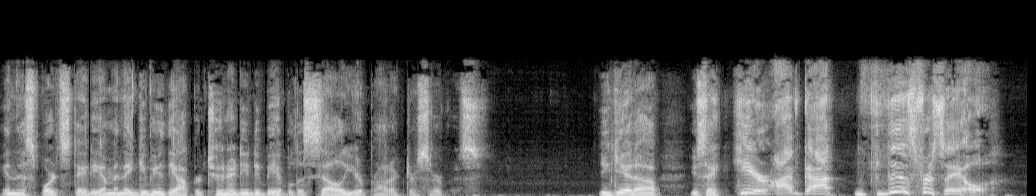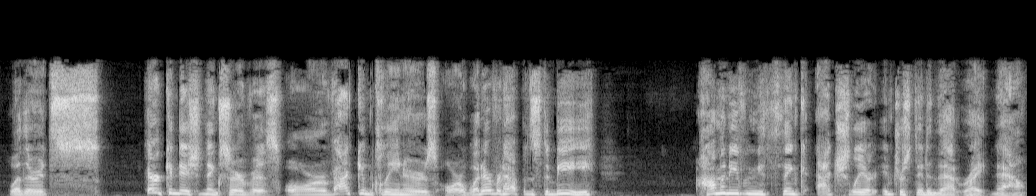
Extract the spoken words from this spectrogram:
in the sports stadium, and they give you the opportunity to be able to sell your product or service. You get up, you say, Here, I've got this for sale, whether it's air conditioning service or vacuum cleaners or whatever it happens to be. How many of them you think actually are interested in that right now?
